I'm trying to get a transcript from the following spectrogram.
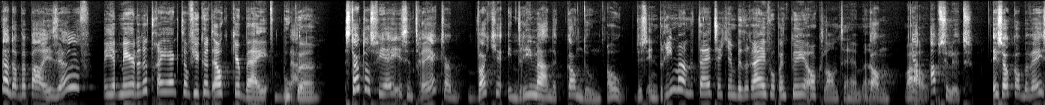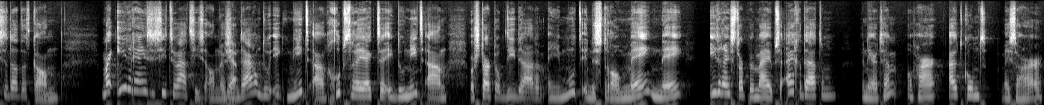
Nou, dat bepaal je zelf. Maar je hebt meerdere trajecten of je kunt elke keer bij boeken. Start als VA is een traject waar wat je in drie maanden kan doen. Oh, dus in drie maanden tijd zet je een bedrijf op en kun je al klanten hebben. Kan. Wauw. Ja, absoluut. Is ook al bewezen dat het kan. Maar iedereen zijn situatie is anders. Ja. En daarom doe ik niet aan groepstrajecten. Ik doe niet aan, we starten op die datum en je moet in de stroom mee. Nee, iedereen start bij mij op zijn eigen datum. Wanneer het hem of haar uitkomt, meestal haar.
